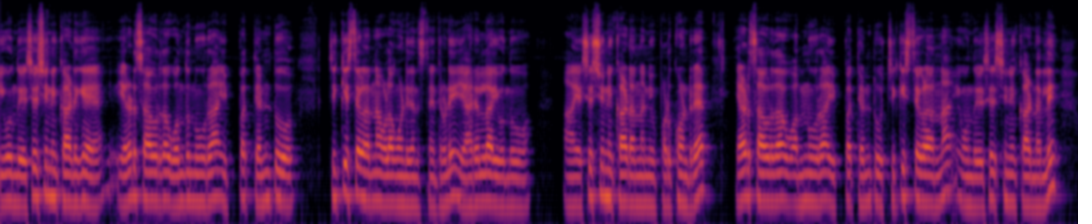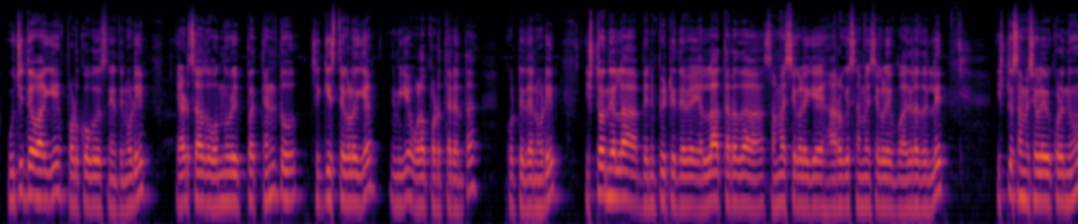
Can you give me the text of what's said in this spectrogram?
ಈ ಒಂದು ಯಶಸ್ವಿನಿ ಕಾರ್ಡ್ಗೆ ಎರಡು ಸಾವಿರದ ಒಂದು ನೂರ ಇಪ್ಪತ್ತೆಂಟು ಚಿಕಿತ್ಸೆಗಳನ್ನು ಒಳಗೊಂಡಿದೆ ಅಂತ ಸ್ನೇಹಿತರೆ ನೋಡಿ, ಯಾರೆಲ್ಲ ಈ ಒಂದು ಯಶಸ್ವಿನಿ ಕಾರ್ಡನ್ನು ನೀವು ಪಡ್ಕೊಂಡ್ರೆ ಎರಡು ಸಾವಿರದ ಒಂದುನೂರ ಇಪ್ಪತ್ತೆಂಟು ಚಿಕಿತ್ಸೆಗಳನ್ನು ಈ ಒಂದು ಯಶಸ್ವಿನಿ ಕಾರ್ಡ್ನಲ್ಲಿ ಉಚಿತವಾಗಿ ಪಡ್ಕೋಬೋದು ಸ್ನೇಹಿತರೆ ನೋಡಿ, ಎರಡು ಸಾವಿರದ ಒಂದುನೂರ ಇಪ್ಪತ್ತೆಂಟು ಚಿಕಿತ್ಸೆಗಳಿಗೆ ನಿಮಗೆ ಒಳಪಡ್ತಾರೆ ಅಂತ ಕೊಟ್ಟಿದೆ ನೋಡಿ. ಇಷ್ಟೊಂದೆಲ್ಲ ಬೆನಿಫಿಟ್ ಇದ್ದಾವೆ, ಎಲ್ಲ ಥರದ ಸಮಸ್ಯೆಗಳಿಗೆ, ಆರೋಗ್ಯ ಸಮಸ್ಯೆಗಳಿಗೆ ಅದರದಲ್ಲಿ ಇಷ್ಟು ಸಮಸ್ಯೆಗಳಿಗೂ ಕೂಡ ನೀವು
